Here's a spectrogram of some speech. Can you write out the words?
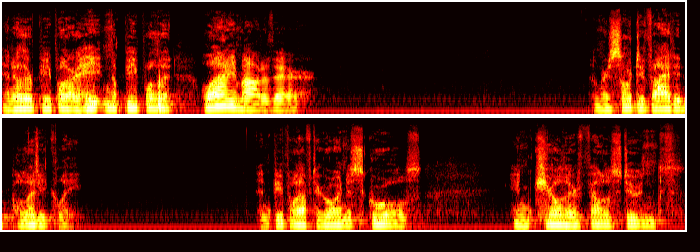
And other people are hating the people that want him out of there. And we're so divided politically. And people have to go into schools and kill their fellow students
